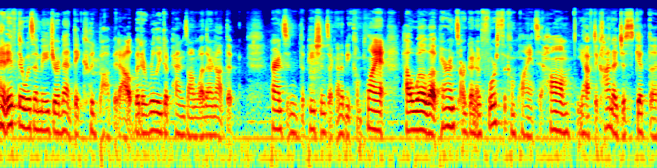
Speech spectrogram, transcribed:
And if there was a major event, they could pop it out, but it really depends on whether or not the parents and the patients are going to be compliant, how well the parents are going to enforce the compliance at home. You have to kind of just get the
